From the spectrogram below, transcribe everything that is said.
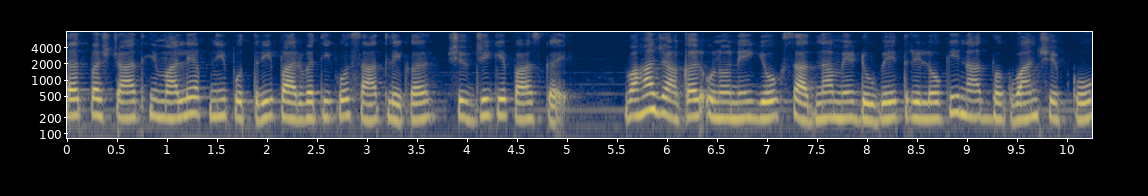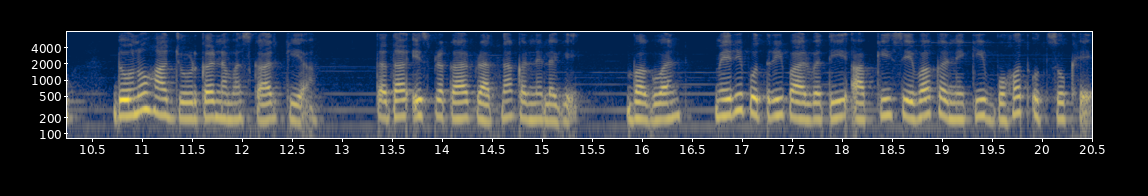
तत्पश्चात हिमालय अपनी पुत्री पार्वती को साथ लेकर शिवजी के पास गए। वहाँ जाकर उन्होंने योग साधना में डूबे त्रिलोकीनाथ भगवान शिव को दोनों हाथ जोड़कर नमस्कार किया, तथा इस प्रकार प्रार्थना करने लगे, भगवान, मेरी पुत्री पार्वती आपकी सेवा करने की बहुत उत्सुक है।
